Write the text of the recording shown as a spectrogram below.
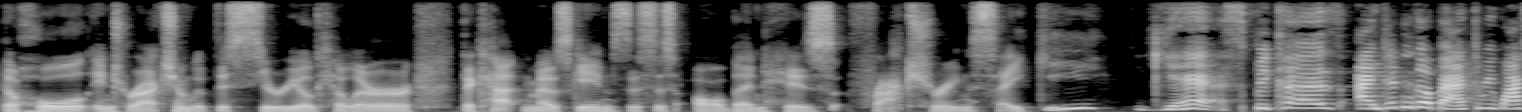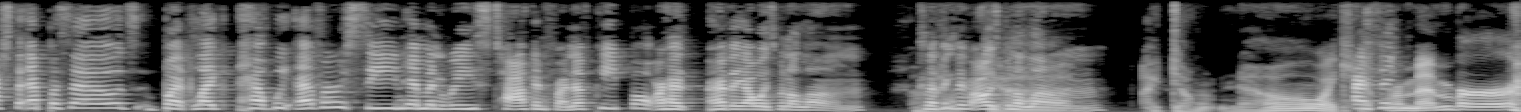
the whole interaction with this serial killer, the cat and mouse games, this has all been his fracturing psyche. Yes, because I didn't go back to rewatch the episodes, but like, have we ever seen him and Rhys talk in front of people, or have, have they always been alone? Because I think they've always been alone. I don't know. I can't think- remember.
